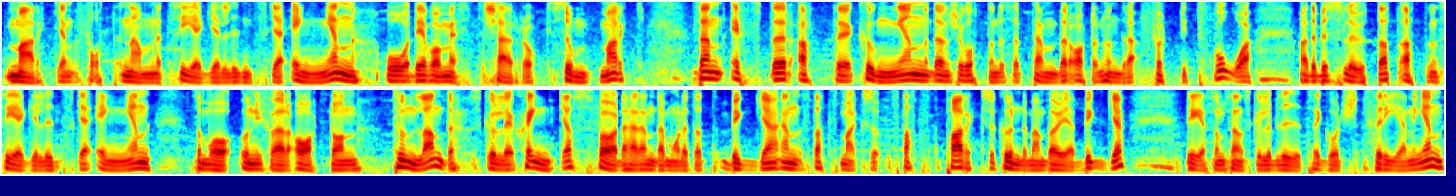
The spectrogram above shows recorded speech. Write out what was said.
marken fått namnet Segerlindska ängen och det var mest kärr och sumpmark. Sen efter att eh, kungen den 28 september 1842 hade beslutat att den Segerlidska ängen som var ungefär 18 tunnland skulle skänkas för det här ändamålet att bygga en stadsmark, så, stadspark så kunde man börja bygga det som sen skulle bli trädgårdsföreningen.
